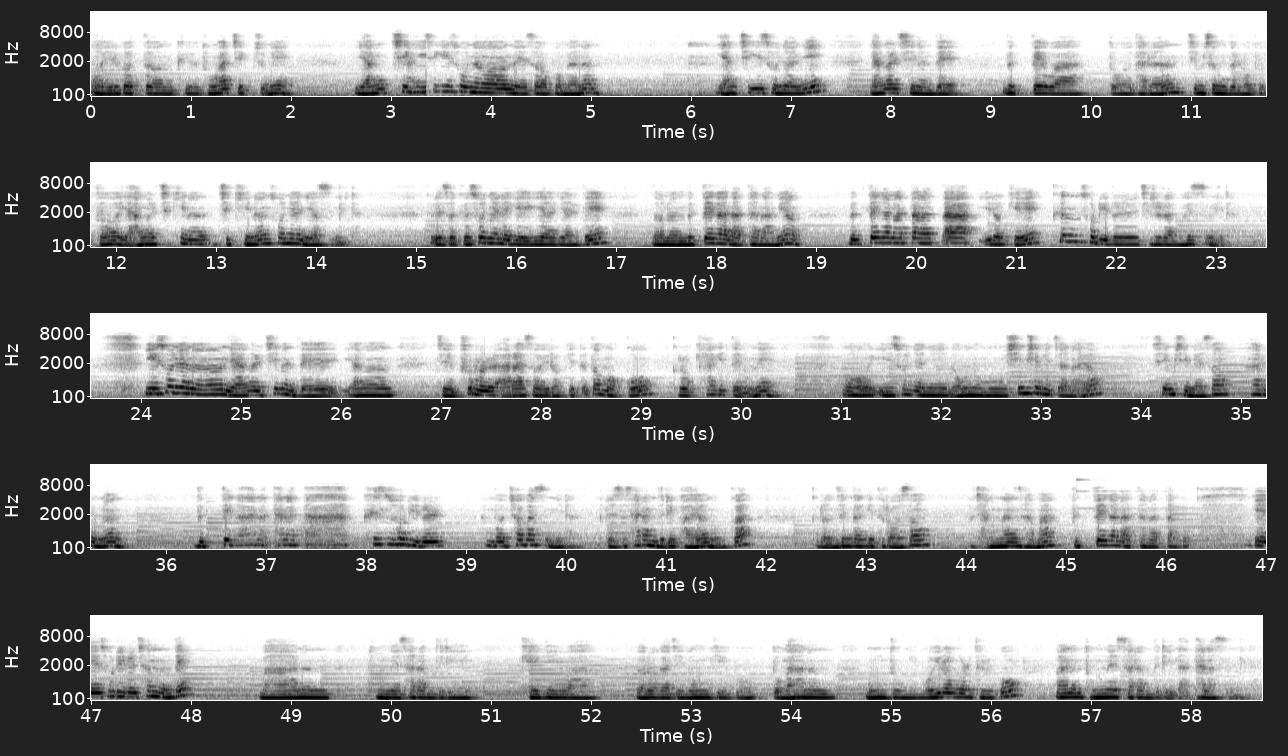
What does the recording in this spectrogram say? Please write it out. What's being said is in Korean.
어, 읽었던 그 동화책 중에 양치기 치기 소년에서 보면은 양치기 소년이 양을 치는데 늑대와 또 다른 짐승들로부터 양을 지키는, 지키는 소년이었습니다. 그래서 그 소년에게 이야기할 때 너는 늑대가 나타나면 늑대가 나타났다 이렇게 큰 소리를 지르라고 했습니다. 이 소년은 양을 치는데 양은 이제 풀을 알아서 이렇게 뜯어먹고 그렇게 하기 때문에 어, 이 소년이 너무너무 심심했잖아요. 심심해서 하루는 늑대가 나타났다 큰 소리를 한번 쳐봤습니다. 그래서 사람들이 과연 올까? 그런 생각이 들어서 장난삼아 늑대가 나타났다고 크게 소리를 쳤는데 많은 동네 사람들이 개미와 여러 가지 농기구 또 많은 몽둥이 뭐 이런 걸 들고 많은 동네 사람들이 나타났습니다.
